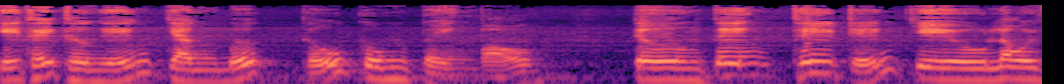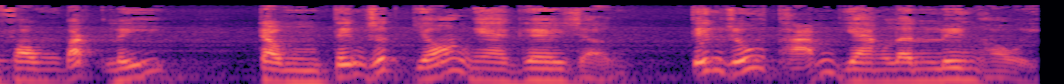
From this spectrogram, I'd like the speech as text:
Chỉ thấy thường Yến chân bước cửu cung tuyền bộ, trường tiên thi triển chiều lôi phong bách lý, trong tiếng rít gió nghe ghê rợn, tiếng rú thảm vang lên liên hồi.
